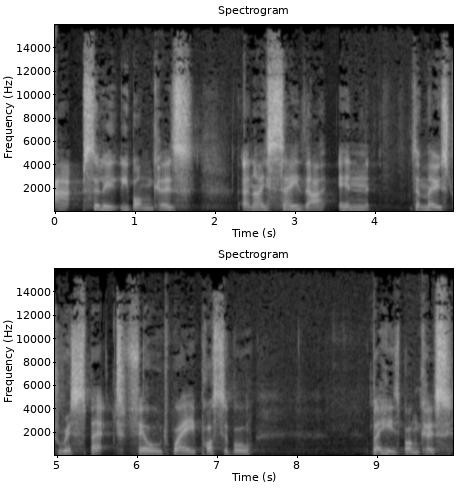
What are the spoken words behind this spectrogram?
Absolutely bonkers. And I say that in the most respect filled way possible. But he's bonkers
